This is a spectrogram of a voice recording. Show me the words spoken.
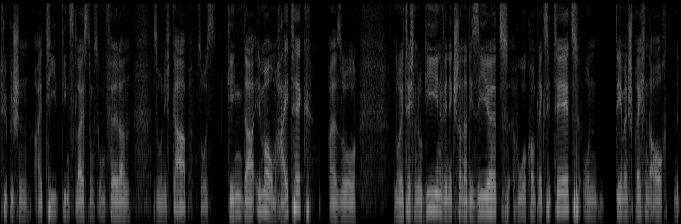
typischen IT-Dienstleistungsumfeldern so nicht gab. So, es ging da immer um Hightech, also neue Technologien, wenig standardisiert, hohe Komplexität und dementsprechend auch mit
